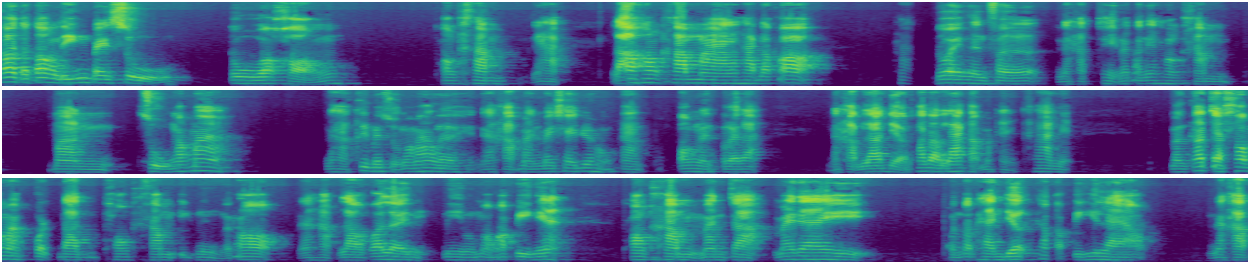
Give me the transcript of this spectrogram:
ก็จะต้องลิงก์ไปสู่ตัวของทองคำนะครับเราเอาทองคำมานะครับ แล้วก็ด้วยเงินเฟ้อนะครับเห็นว่าตอนนี้ทองคำมันสูงมากๆ นะครับขึ้นไปสูงมากๆเลยนะครับมันไม่ใช่เรื่องของการป้องเงินเฟ้อแล้วนะครับแล้วเดี๋ยวถ้าดอลลาร์กลับมาแข็งค่าเนี่ยมันก็จะเข้ามากดดันทองคำอีกหนึ่งรอบนะครับ เราก็เลยมีมุมมองว่าปีนี้ทองคำมันจะไม่ได้ผลตอบแทนเยอะเท่ากับปีที่แล้วนะครับ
